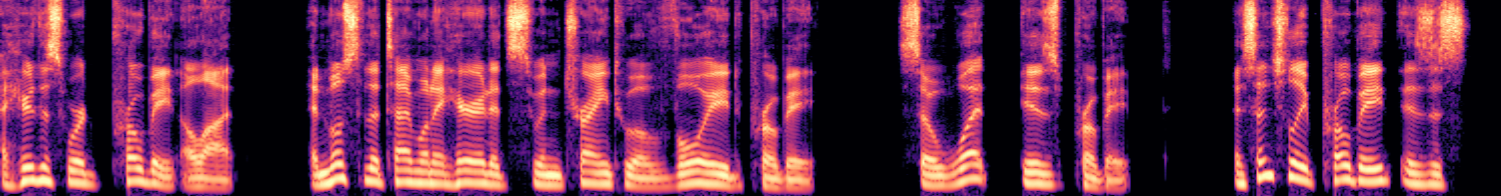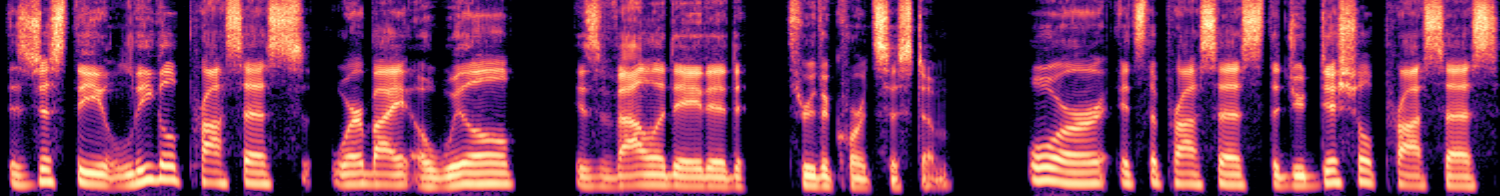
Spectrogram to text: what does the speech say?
I hear this word probate a lot. And most of the time when I hear it, it's when trying to avoid probate. So, what is probate? Essentially, probate is, this, is just the legal process whereby a will is validated through the court system. Or it's the process, the judicial process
